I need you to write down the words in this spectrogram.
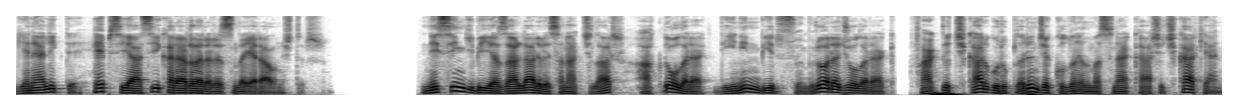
genellikle hep siyasi kararlar arasında yer almıştır. Nesin gibi yazarlar ve sanatçılar haklı olarak dinin bir sömürü aracı olarak farklı çıkar gruplarınca kullanılmasına karşı çıkarken,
